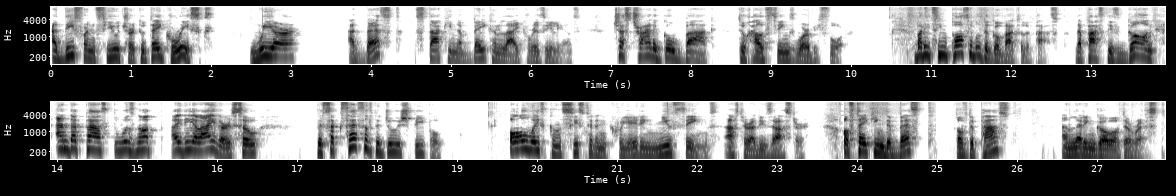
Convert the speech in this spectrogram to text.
a different future, to take risks, we are, at best, stuck in a bacon-like resilience. Just try to go back to how things were before. But it's impossible to go back to the past. The past is gone, and that past was not ideal either. So the success of the Jewish people always consisted in creating new things after a disaster, of taking the best of the past and letting go of the rest.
